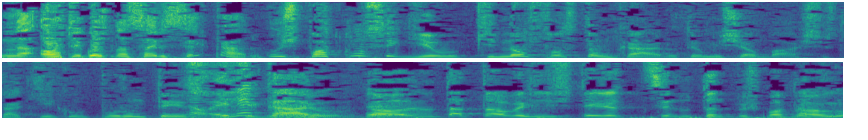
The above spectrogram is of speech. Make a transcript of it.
na Hortigosa na série C, caro. O esporte conseguiu que não fosse tão caro ter o Michel Bastos. Está aqui com- por um terço. Não, do ele que é caro. não tá- talvez não esteja sendo tanto pro esporte Tá por por um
